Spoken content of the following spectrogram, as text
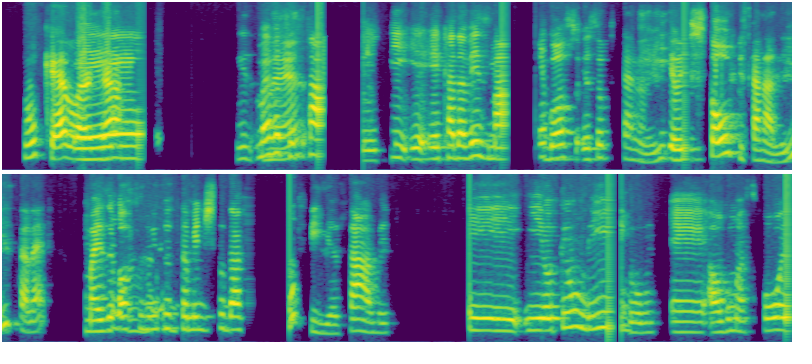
não quero largar. É... Mas né? você sabe que é, é, cada vez mais eu gosto, eu sou psicanalista, eu estou psicanalista, né? Mas eu gosto uhum. muito também de estudar filosofia, sabe? E, e eu tenho lido é, algumas coisas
